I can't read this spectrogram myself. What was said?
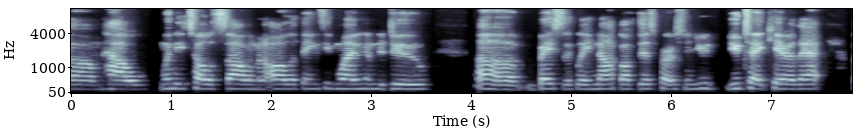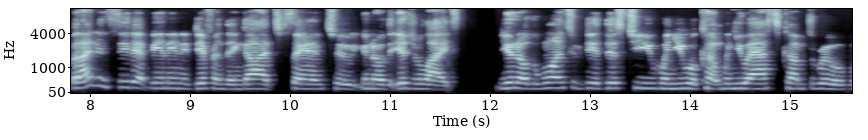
um, how when he told Solomon all the things he wanted him to do, uh, basically knock off this person. You you take care of that. But I didn't see that being any different than God saying to you know the Israelites, you know the ones who did this to you when you were come when you asked to come through.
